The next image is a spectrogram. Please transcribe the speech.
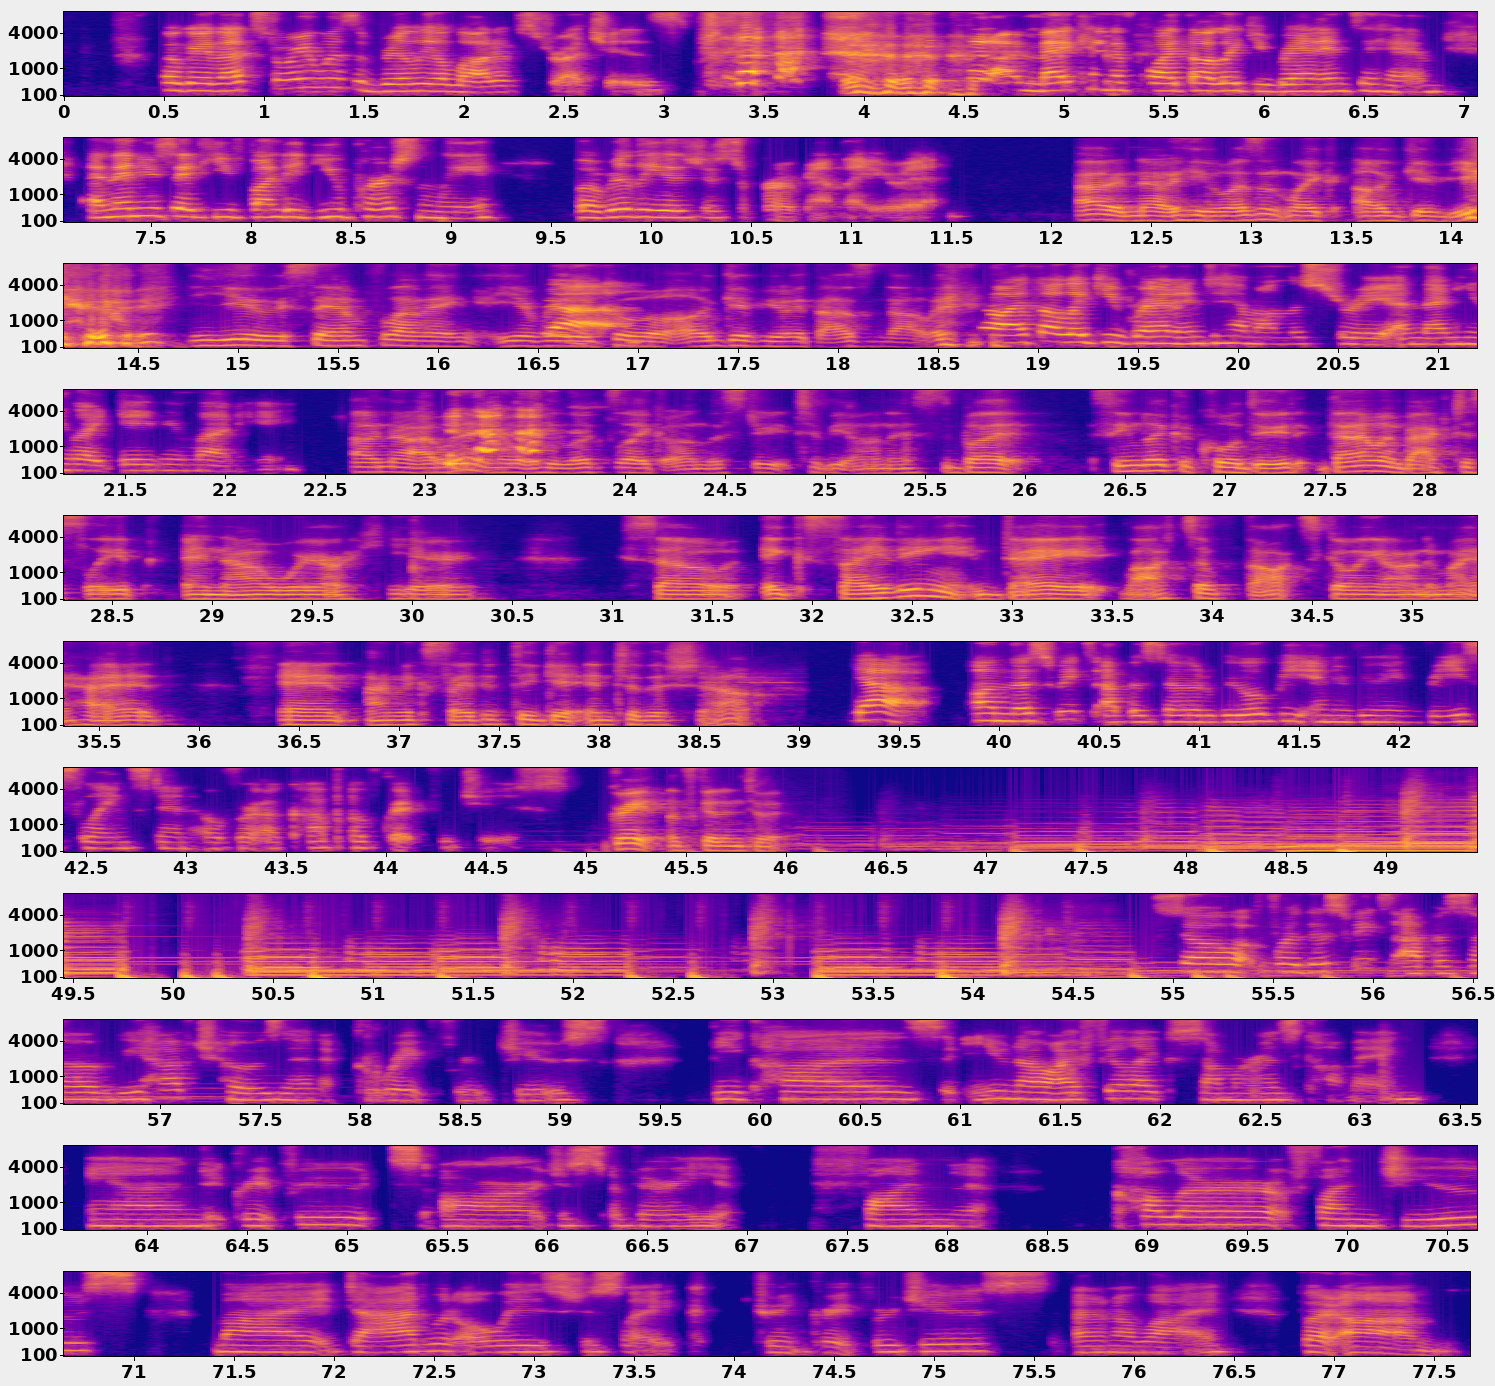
Okay, that story was really a lot of stretches. I met Kenneth I thought like you ran into him, and then you said he funded you personally, but really is just a program that you're in. Oh no, he wasn't like, I'll give you you, Sam Fleming, you're really Yeah. cool. I'll give you a thousand dollars. No, I thought like you ran into him on the street, and then he like gave you money. Oh no, I wouldn't know what he looked like on the street to be honest, but seemed like a cool dude. Then I went back to sleep and now we're here. So exciting day, lots of thoughts going on in my head, and I'm excited to get into the show. Yeah. On this week's episode, we will be interviewing Reese Langston over a cup of grapefruit juice. Great, let's get into it. So, for this week's episode, we have chosen grapefruit juice because, you know, I feel like summer is coming and grapefruits are just a very fun color, fun juice. My dad would always just like drink grapefruit juice. I don't know why, but um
